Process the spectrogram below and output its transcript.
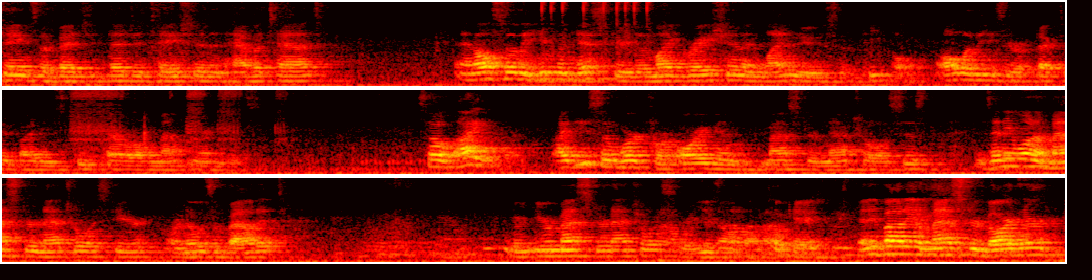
change the veg- vegetation and habitat. And also the human history, the migration and land use of people. All of these are affected by these two parallel mountain ranges. So I, I do some work for Oregon Master Naturalists. Is, is anyone a master naturalist here or knows about it? You're, you're a master naturalist, or you don't? Okay. Anybody a master gardener?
